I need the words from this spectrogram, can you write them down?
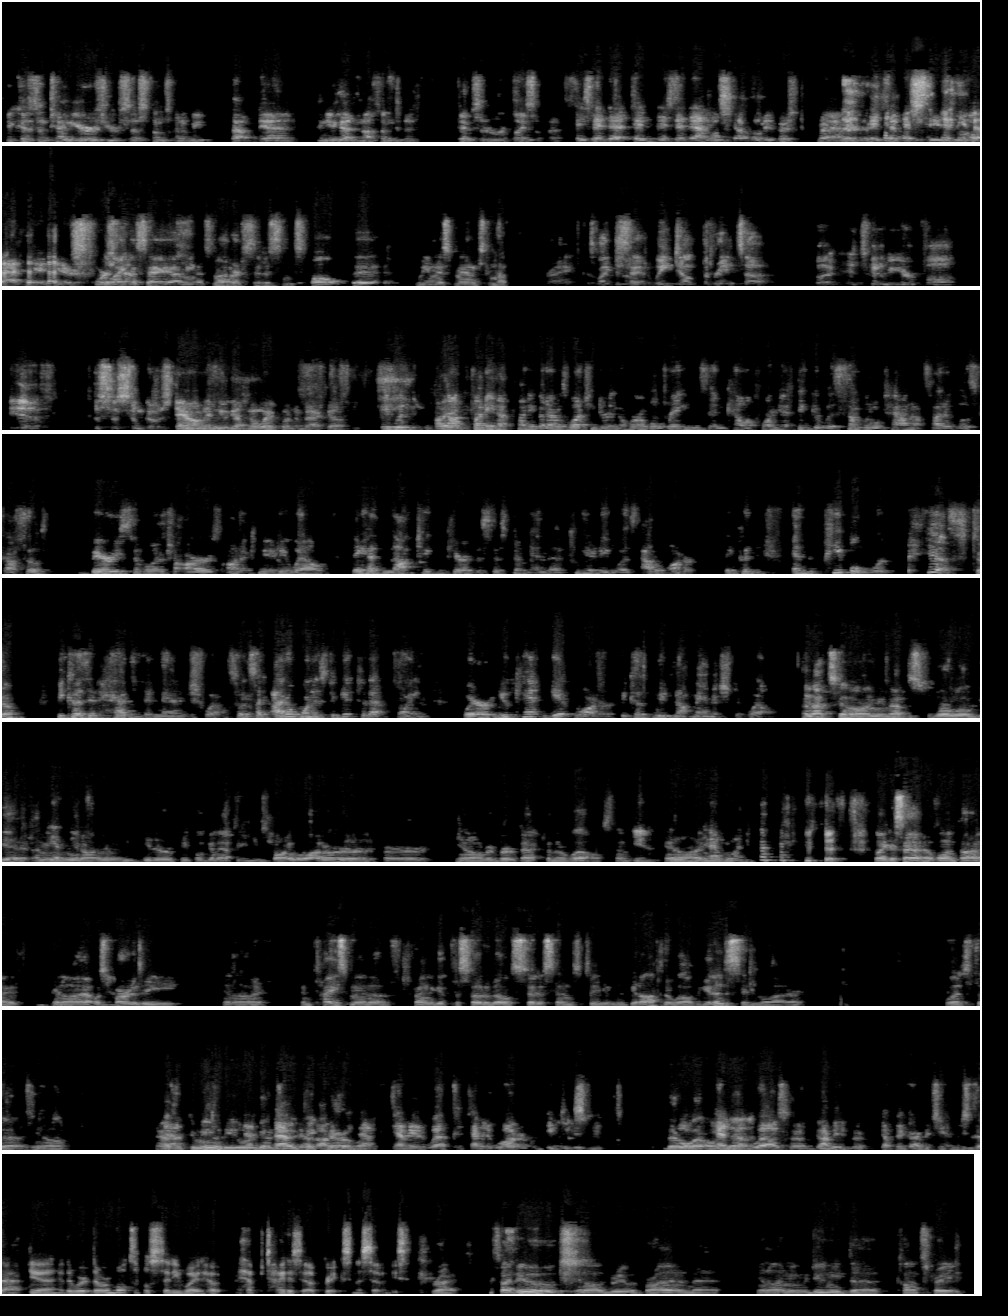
Because in ten years, your system's gonna be about dead and you got nothing to fix it or replace it with. They said that, they, they said that was probably first. Right. They said that, they go back 10 years. Where's like I say, I mean, it's not our citizens' fault that we mismanaged them up. Right, because like I said, we jumped the rates up. But it's gonna be your fault if the system goes down and you've got no way of putting it back up. It was I- not funny, not funny, but I was watching during the horrible rains in California. I think it was some little town outside of Los Gatos, very similar to ours on a community well. They had not taken care of the system and the community was out of water. They couldn't, and the people were pissed. Yeah. Because it hadn't been managed well. So it's like, I don't want us to get to that point where you can't get water because we've not managed it well. And that's, you know, I mean, that's where we'll get. I Yep. mean, you know, I mean, either people are gonna have to use bottled water or, or, you know, revert back to their wells. And, Yeah. you know, I We have mean, one. like I said, at one time, you know, that was part of the, you know, enticement of trying to get the Sodaville citizens to get off their well to get into city water. Was that, you know, as Yeah. a community, we're gonna try to take care of that Contaminated well, contaminated water from people using. Their well. And yeah. wells for garbage, for dumping their garbage in. Exactly, Yeah, there were there were multiple citywide hepatitis outbreaks in the seventies. right. So I do, you know, agree with Brian that, you know, I mean, we do need to concentrate,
